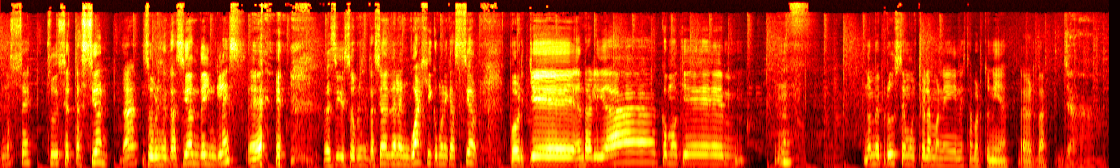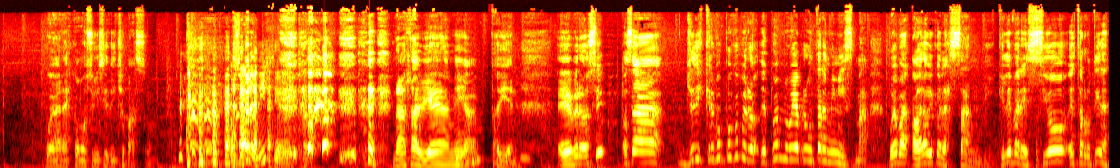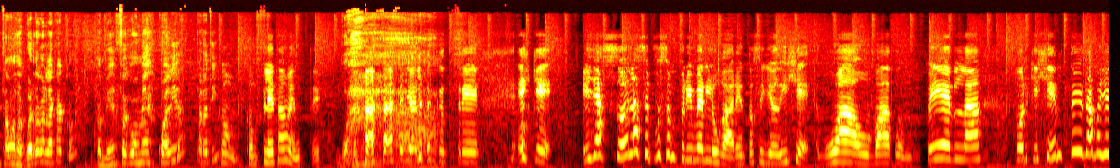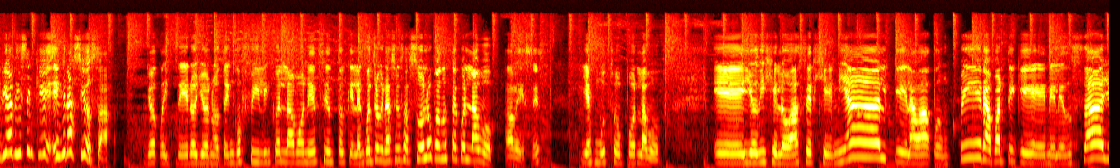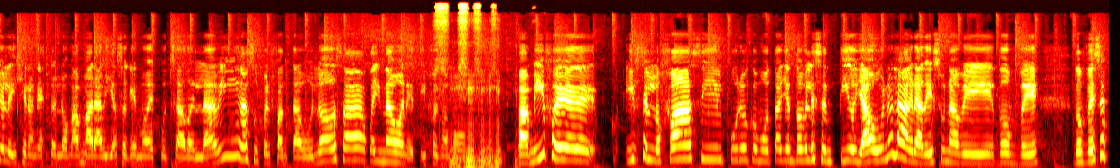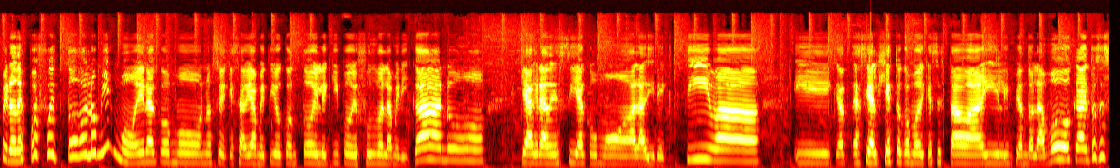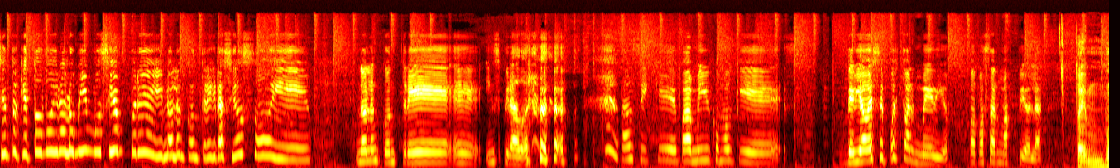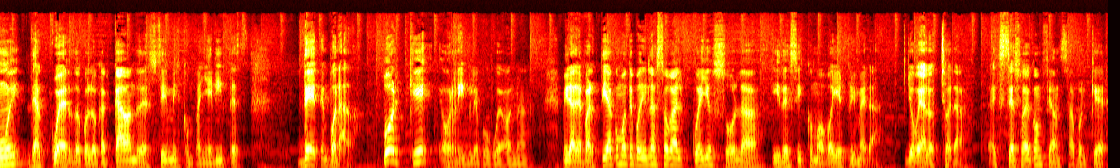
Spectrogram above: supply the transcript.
no sé, su disertación, ¿ah? su presentación de inglés, ¿eh? así que su presentación de lenguaje y comunicación, porque en realidad como que mm, no me produce mucho la moneda en esta oportunidad, la verdad. Ya. Bueno, es como si hubiese dicho paso. o sea, lo dije. no, está bien, amiga, está bien. Eh, pero sí, o sea, yo discrepo un poco, pero después me voy a preguntar a mí misma. Voy ahora voy con la Sandy. ¿Qué le pareció esta rutina? ¿Estamos de acuerdo con la Caco? ¿También fue como media escuálida para ti? completamente. Wow. yo lo encontré. Es que ella sola se puso en primer lugar. Entonces yo dije, wow, va a romperla. Porque gente, la mayoría dicen que es graciosa. Yo reitero, yo no tengo feeling con la moneda. Siento que la encuentro graciosa solo cuando está con la voz, a veces. Y es mucho por la voz. Eh, yo dije, lo va a hacer genial, que la va a romper. Aparte que en el ensayo le dijeron, esto es lo más maravilloso que hemos escuchado en la vida, súper fantabulosa, Reina Bonet. Y fue como, para mí fue irse en lo fácil, puro como talla en doble sentido. Ya uno la agradece una vez, dos veces dos veces, pero después fue todo lo mismo. Era como, no sé, que se había metido con todo el equipo de fútbol americano, que agradecía como a la directiva, y que hacía el gesto como de que se estaba ahí limpiando la boca. Entonces siento que todo era lo mismo siempre y no lo encontré gracioso y no lo encontré eh, inspirador. Así que para mí como que debió haberse puesto al medio para pasar más piola. Estoy muy de acuerdo con lo que acaban de decir mis compañerites de temporada. Porque horrible, pues, weona. Mira, de partida, ¿cómo te pones la soga al cuello sola y decís como voy a ir primera? Yo voy a los choras. Exceso de confianza, porque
